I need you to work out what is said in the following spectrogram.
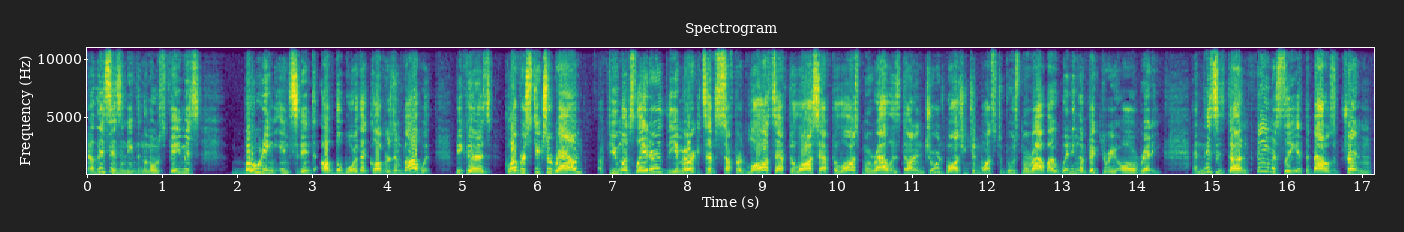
Now, this isn't even the most famous boating incident of the war that Glover's involved with. Because Glover sticks around. A few months later, the Americans have suffered loss after loss after loss. Morale is done, and George Washington wants to boost morale by winning a victory already. And this is done famously at the battles of Trenton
